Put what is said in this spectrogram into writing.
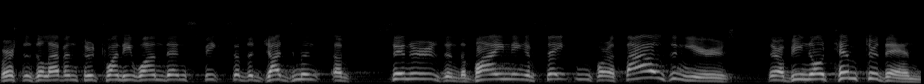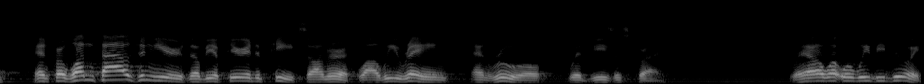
verses 11 through 21, then speaks of the judgment of sinners and the binding of Satan for a thousand years. There will be no tempter then and for 1,000 years, there'll be a period of peace on earth while we reign and rule with Jesus Christ. Well, what will we be doing?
